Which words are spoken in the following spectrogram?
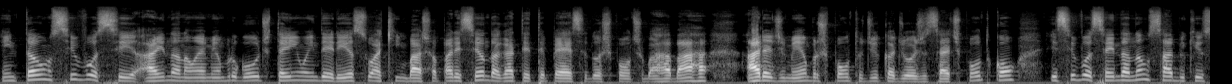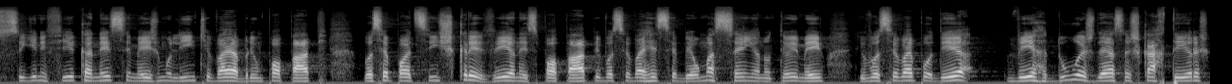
Então, se você ainda não é membro Gold, tem o um endereço aqui embaixo aparecendo, https área de membros.dica de hoje 7.com e se você ainda não sabe o que isso significa, nesse mesmo link vai abrir um pop-up, você pode se inscrever nesse pop-up, você vai receber uma senha no teu e-mail e você vai poder ver duas dessas carteiras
